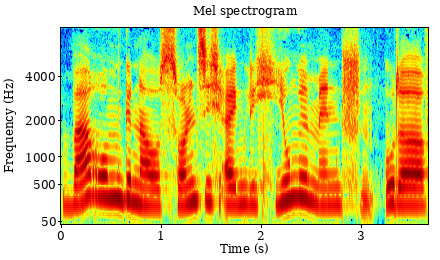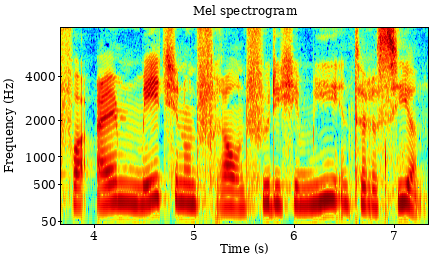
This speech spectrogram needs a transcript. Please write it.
Warum genau sollen sich eigentlich junge Menschen oder vor allem Mädchen und Frauen für die Chemie interessieren?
